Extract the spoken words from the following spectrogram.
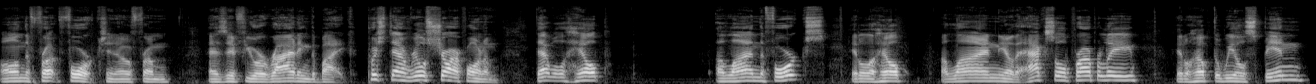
on the front forks, you know, from as if you were riding the bike. Push down real sharp on them. That will help align the forks. It'll help align, you know, the axle properly. It'll help the wheel spin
